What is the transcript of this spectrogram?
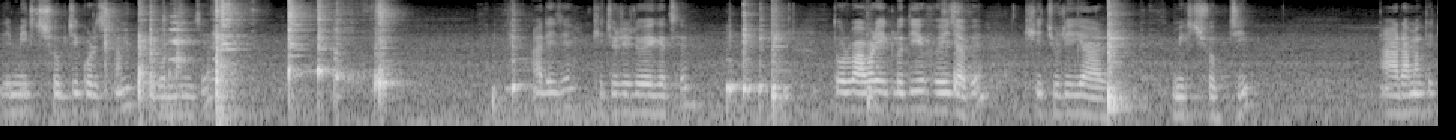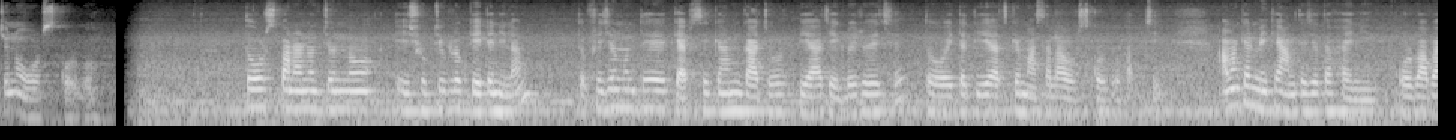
যে মিক্সড সবজি করেছিলাম, বললাম যে এই যে খিচুড়ি রয়ে গেছে। তোর বাবার এগুলো দিয়ে হয়ে যাবে, খিচুড়ি আর মিক্সড সবজি। আর আমাদের জন্য ওটস করব। তো ওটস বানানোর জন্য এই সবজিগুলো কেটে নিলাম। তো ফ্রিজের মধ্যে ক্যাপসিকাম, গাজর, পেঁয়াজ এগুলোই রয়েছে। তো এটা দিয়ে আজকে মশালা ওটস করব ভাবছি। আমাকে আর মেয়েকে আনতে যেতে হয়নি। ওর বাবা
